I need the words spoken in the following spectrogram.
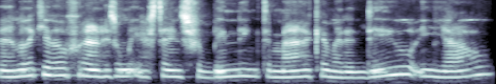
En wat ik je wil vragen is om eerst eens verbinding te maken met het deel in jou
